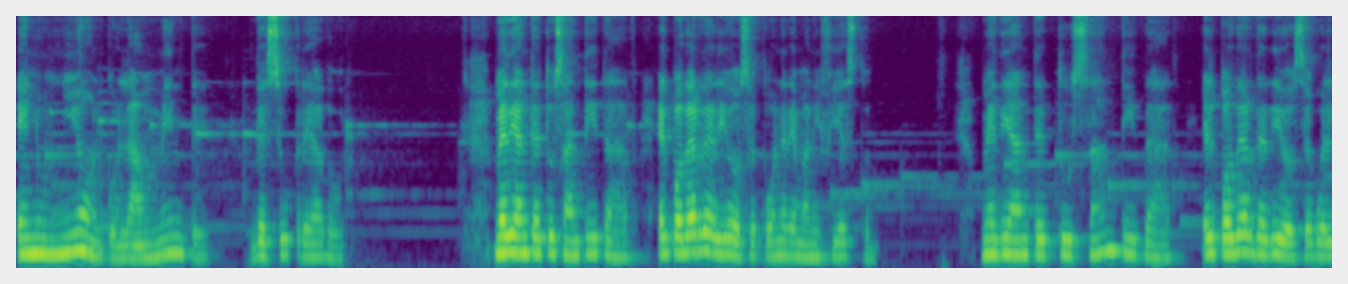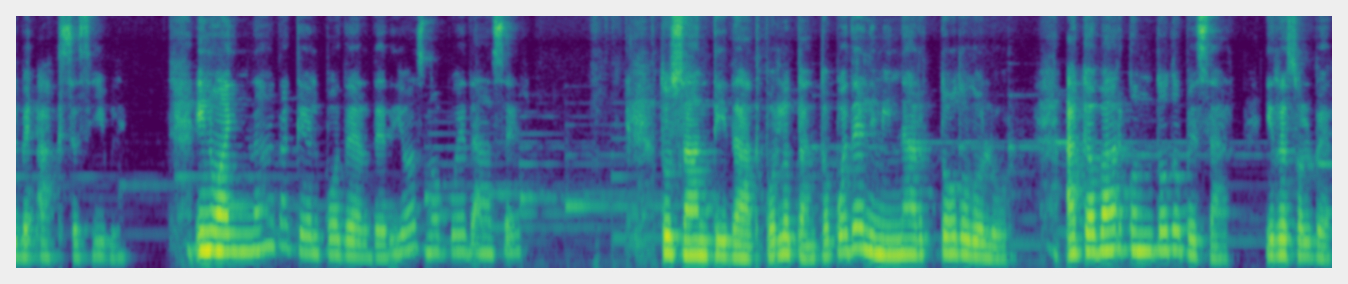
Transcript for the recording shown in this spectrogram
en unión con la mente de su Creador. Mediante tu santidad, el poder de Dios se pone de manifiesto. Mediante tu santidad, el poder de Dios se vuelve accesible. Y no hay nada que el poder de Dios no pueda hacer. Tu santidad, por lo tanto, puede eliminar todo dolor, acabar con todo pesar y resolver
